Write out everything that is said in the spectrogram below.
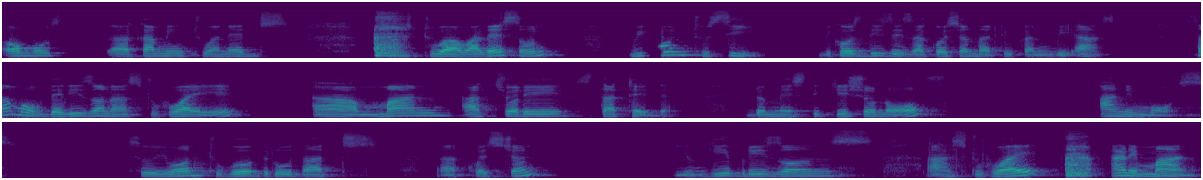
almost uh, coming to an end to our lesson, we want to see, because this is a question that you can be asked, some of the reason as to why uh, man actually started domestication of animals. So you want to go through that uh, question. You give reasons as to why a man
